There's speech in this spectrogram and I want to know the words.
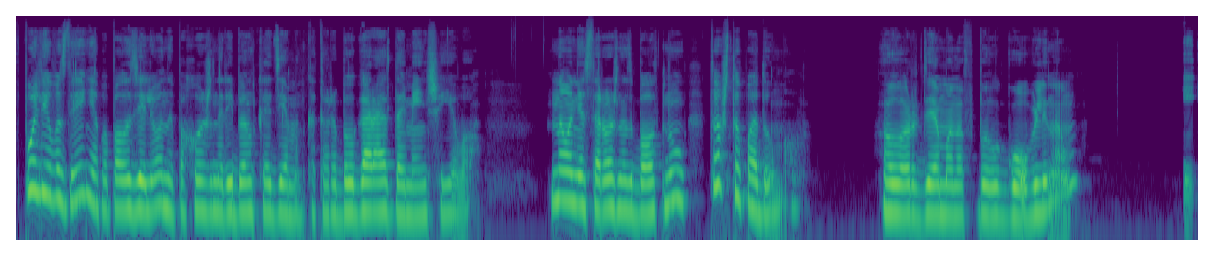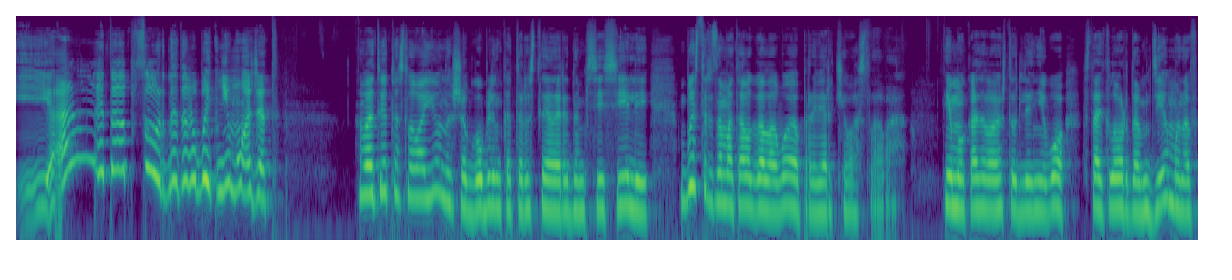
В поле его зрения попал зеленый, похожий на ребенка демон, который был гораздо меньше его. Но он неосторожно сболтнул то, что подумал. Лорд демонов был гоблином? Я? Это абсурдно, этого быть не может! В ответ на слова юноша, гоблин, который стоял рядом с Сесилией, быстро замотал головой, опроверг его слова. Ему казалось, что для него стать лордом демонов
